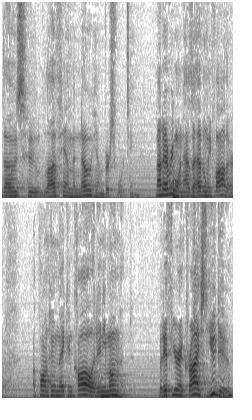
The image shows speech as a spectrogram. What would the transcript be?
those who love him and know him, verse 14. Not everyone has a heavenly Father upon whom they can call at any moment. But if you're in Christ, you do.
